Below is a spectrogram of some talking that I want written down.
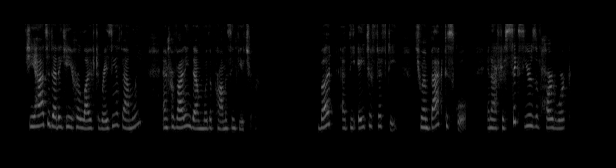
She had to dedicate her life to raising a family and providing them with a promising future. But at the age of 50, she went back to school, and after six years of hard work,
